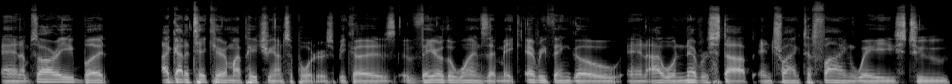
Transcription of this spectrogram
and I'm sorry, but I got to take care of my Patreon supporters because they are the ones that make everything go. And I will never stop in trying to find ways to,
